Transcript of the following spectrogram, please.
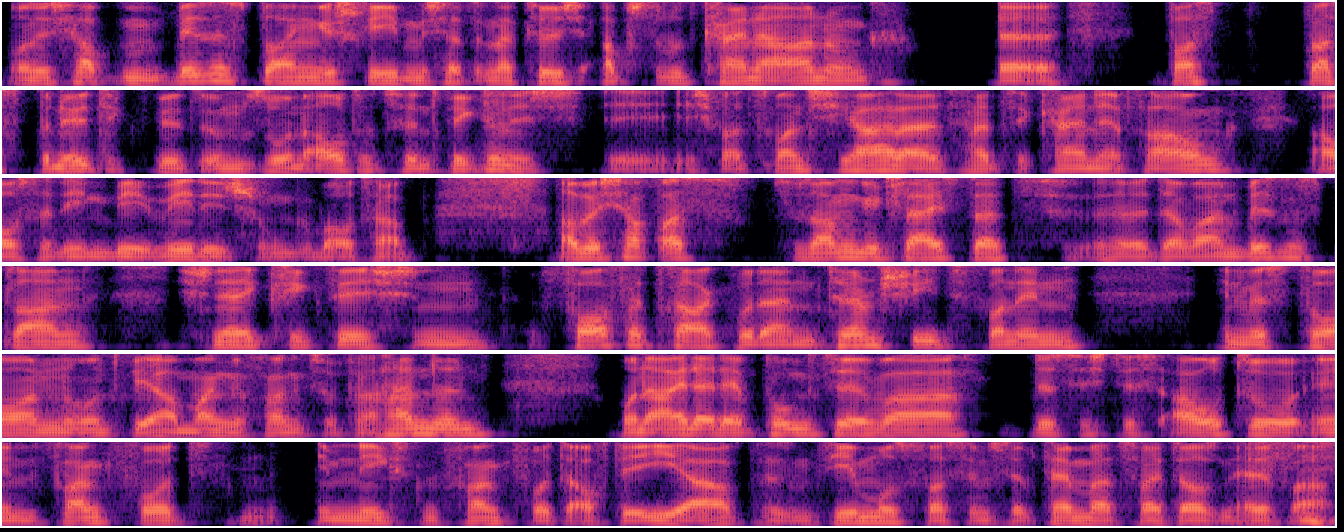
Und ich habe einen Businessplan geschrieben. Ich hatte natürlich absolut keine Ahnung, äh, was was benötigt wird, um so ein Auto zu entwickeln. Ich, ich war 20 Jahre alt, hatte keine Erfahrung, außer dem BMW, den ich umgebaut habe. Aber ich habe was zusammengekleistert, äh, da war ein Businessplan. Schnell kriegte ich einen Vorvertrag oder einen Termsheet von den Investoren und wir haben angefangen zu verhandeln. Und einer der Punkte war, dass ich das Auto in Frankfurt, im nächsten Frankfurt auf der IAA präsentieren muss, was im September 2011 war.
